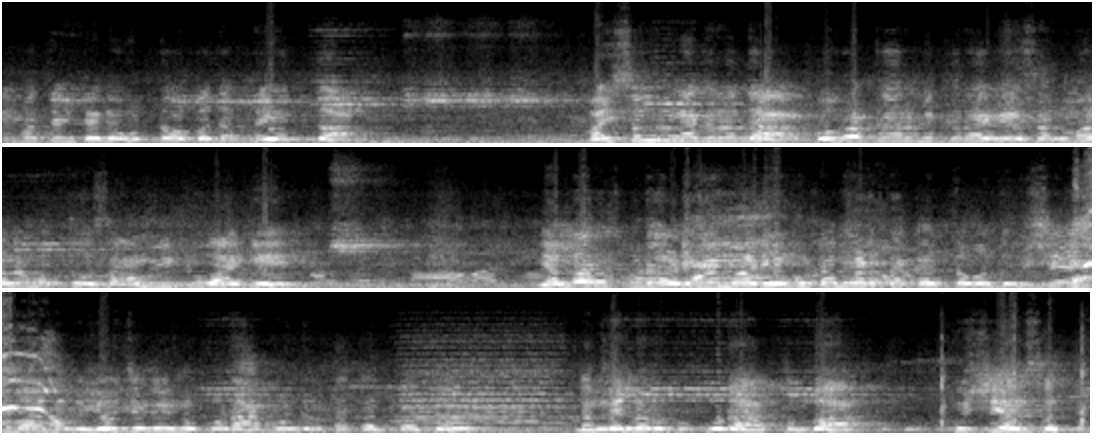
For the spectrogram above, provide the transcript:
ಎಪ್ಪತ್ತೆಂಟನೇ ಹುಟ್ಟುಹಬ್ಬದ ಪ್ರಯುಕ್ತ ಮೈಸೂರು ನಗರದ ಪೌರ ಕಾರ್ಮಿಕರಾಗಿ ಸನ್ಮಾನ ಮತ್ತು ಸಾಮೂಹಿಕವಾಗಿ ಎಲ್ಲರೂ ಕೂಡ ಅಡುಗೆ ಮಾಡಿ, ಊಟ ಮಾಡತಕ್ಕಂಥ ಒಂದು ವಿಶೇಷವಾದ ಯೋಜನೆಯನ್ನು ಕೂಡ ಹಾಕೊಂಡಿರ್ತಕ್ಕಂಥದ್ದು ನಮ್ಮೆಲ್ಲರಿಗೂ ಕೂಡ ತುಂಬ ಖುಷಿ ಅನಿಸುತ್ತೆ.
